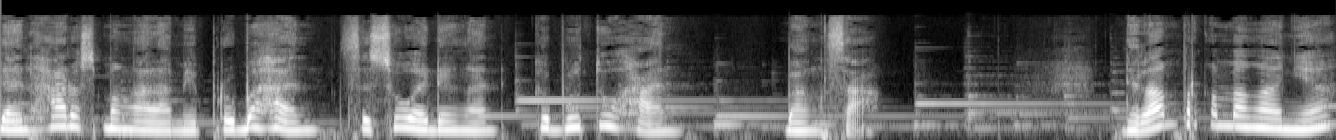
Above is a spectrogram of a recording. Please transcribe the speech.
dan harus mengalami perubahan sesuai dengan kebutuhan bangsa. Dalam perkembangannya,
